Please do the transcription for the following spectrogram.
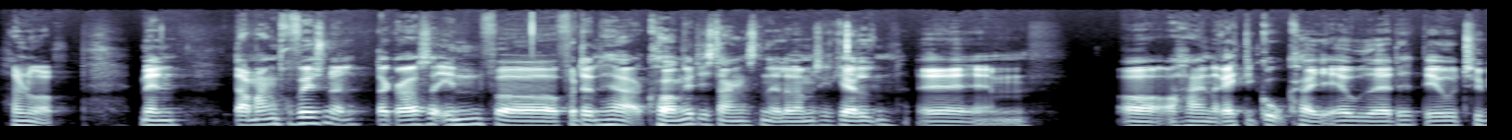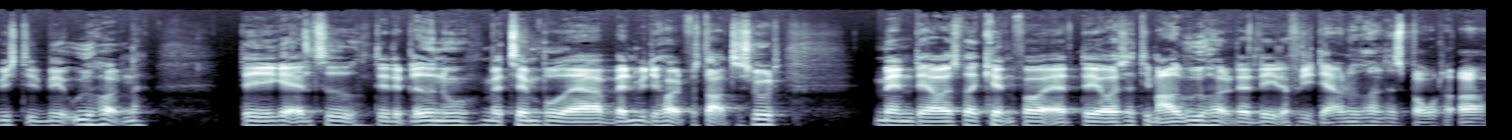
Hold nu op. Men der er mange professionelle, der gør sig inden for, for den her kongedistancen, eller hvad man skal kalde den, øhm, og, og har en rigtig god karriere ud af det. Det er jo typisk de mere udholdende. Det er ikke altid, det er det blevet nu, med tempoet er vanvittigt højt fra start til slut, men det har også været kendt for, at det også er de meget udholdende atleter, fordi det er jo en udholdenhedssport, og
